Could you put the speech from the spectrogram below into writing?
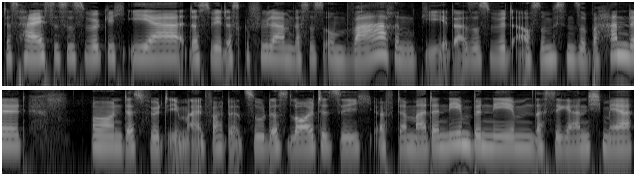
Das heißt, es ist wirklich eher, dass wir das Gefühl haben, dass es um Waren geht. Also es wird auch so ein bisschen so behandelt. Und das führt eben einfach dazu, dass Leute sich öfter mal daneben benehmen, dass sie gar nicht mehr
